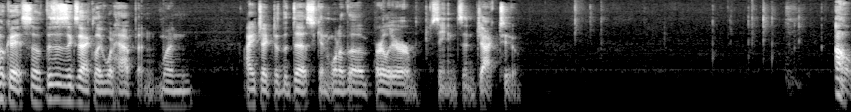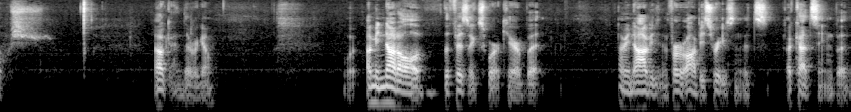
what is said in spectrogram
Okay, so this is exactly what happened when I ejected the disc in one of the earlier scenes in Jak 2. Oh, shh. Okay, there we go. I mean, not all of the physics work here, but I mean, obvious for obvious reasons, it's a cutscene. But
